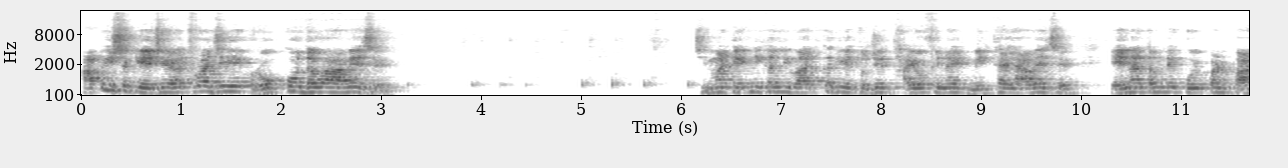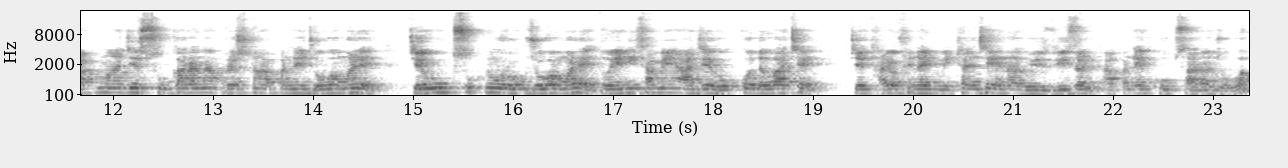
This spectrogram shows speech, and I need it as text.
આપી શકીએ છીએ અથવા જે એક રોકો દવા આવે છે, જેમાં ટેકનિકલની વાત કરીએ તો જે થાયોફિનાઇટ મિથાઇલ આવે છે, એના તમને કોઈ પણ પાકમાં જે સુકારાના પ્રશ્ન આપણને જોવા મળે, જે ઉપસુકનો રોગ જોવા મળે, તો એની સામે આ જે રોકો દવા છે, જે થાયોફિનાઇટ મિથાઇલ છે, એના રિઝલ્ટ આપણને ખૂબ સારા જોવા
